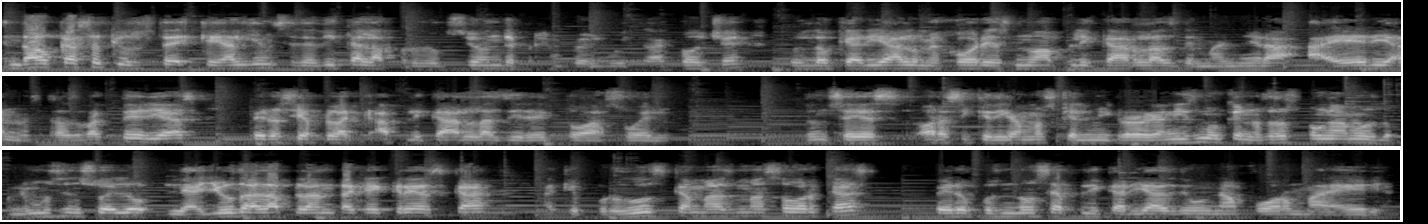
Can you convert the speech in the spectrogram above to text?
en dado caso que usted que alguien se dedica a la producción de por ejemplo el huitlacoche, pues lo que haría a lo mejor es no aplicarlas de manera aérea a nuestras bacterias, pero sí aplicarlas directo a suelo. Entonces, ahora sí que digamos que el microorganismo que nosotros pongamos, lo ponemos en suelo, le ayuda a la planta que crezca, a que produzca más mazorcas, pero pues no se aplicaría de una forma aérea.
